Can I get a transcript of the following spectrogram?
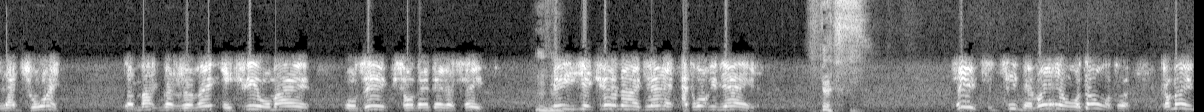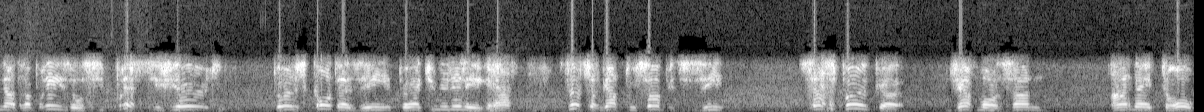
l'adjoint de Marc Bergevin écrit au maire pour dire qu'ils sont intéressés. Mais il écrit en anglais à Trois-Rivières. Tu sais, tu te dis, mais voyons donc, comment une entreprise aussi prestigieuse peut se contredire, peut accumuler les graphes. Puis là, tu regardes tout ça, puis tu te dis, ça se peut que Jeff Molson en ait trop.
